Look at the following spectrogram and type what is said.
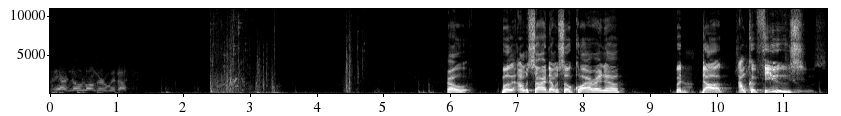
They are no longer with us. Bro, well, I'm sorry that I'm so quiet right now, but nah, dog, I'm confused. confused.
